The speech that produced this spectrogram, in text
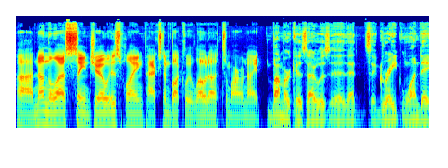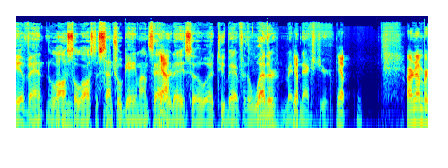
Uh, nonetheless, St. Joe is playing Paxton Buckley Loda tomorrow night. Bummer because I was uh, that's a great one day event. Mm-hmm. Lost lost a central game on Saturday, so uh, too bad for the weather. Maybe Yep. next year. Yep. Our number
